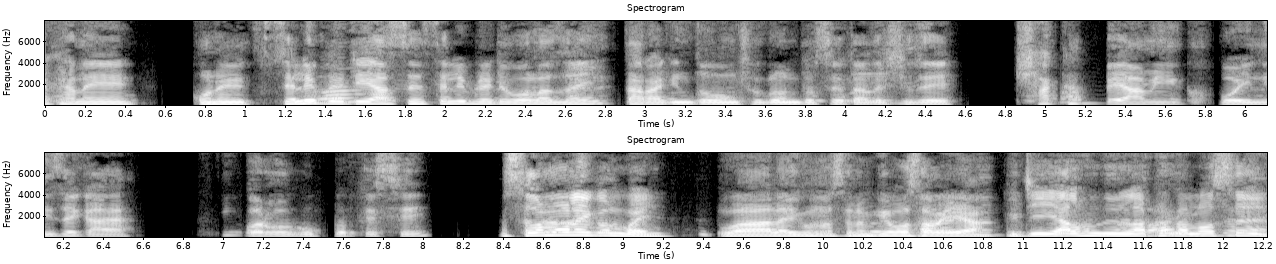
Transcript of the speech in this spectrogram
এখানে অনেক সেলিব্রিটি আছে সেলিব্রিটি বলা যায়। তারা কিন্তু অংশগ্রহণ করছে তাদের সাথে সাক্ষাৎ পেয়ে আমি খুবই নিজেকে গর্ববোধ করতেছি। আসসালামু আলাইকুম ভাই। ওয়ালাইকুম আসসালাম কি অবস্থা ভাইয়া? জি আলহামদুলিল্লাহ আপনি ভালো আছেন?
